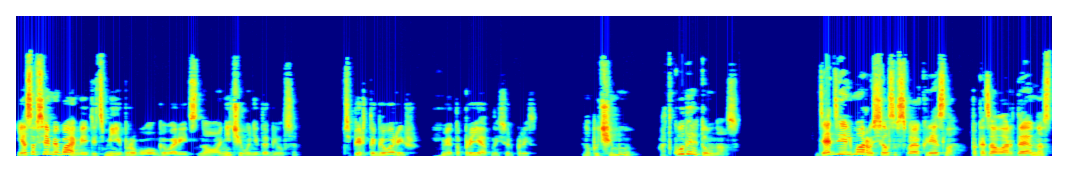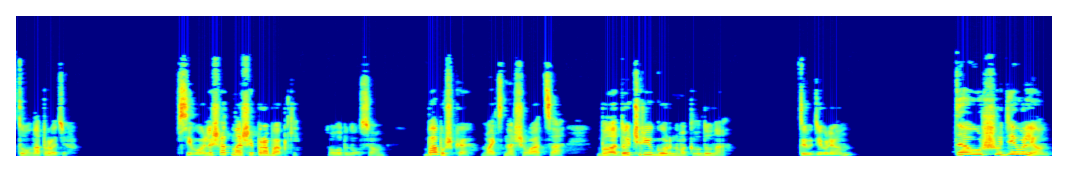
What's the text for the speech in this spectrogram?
Я со всеми вами, детьми, пробовал говорить, но ничего не добился. Теперь ты говоришь. Это приятный сюрприз». «Но почему? Откуда это у нас?» Дядя Эльмар уселся в свое кресло, показал Ардаю на стул напротив. «Всего лишь от нашей прабабки», — улыбнулся он. «Бабушка, мать нашего отца, была дочерью горного колдуна. Ты удивлен?» «Да уж удивлен.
